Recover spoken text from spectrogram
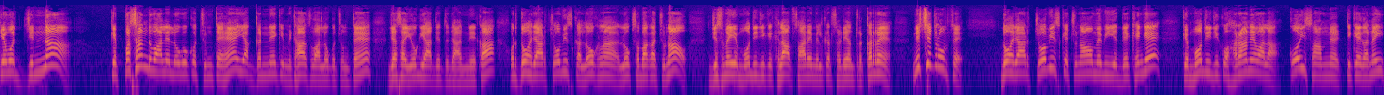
कि वो जिन्ना के पसंद वाले लोगों को चुनते हैं या गन्ने की मिठास वालों को चुनते हैं, जैसा योगी आदित्यनाथ ने कहा, और 2024 का लोक लोकसभा का चुनाव, जिसमें ये मोदी जी के खिलाफ सारे मिलकर षड्यंत्र कर रहे हैं। निश्चित रूप से 2024 के चुनाव में भी ये देखेंगे कि मोदी जी को हराने वाला कोई सामने टिकेगा नहीं,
